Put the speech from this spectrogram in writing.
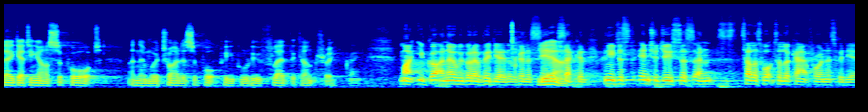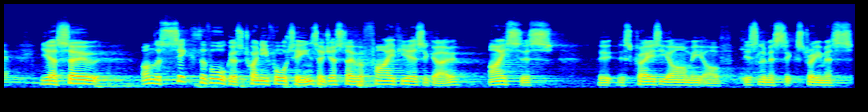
They're getting our support, and then we're trying to support people who fled the country. Great. Mike, you've got, I know we've got a video that we're going to see yeah. in a second. Can you just introduce us and tell us what to look out for in this video? Yeah, so on the 6th of August 2014, so just over five years ago, ISIS, the, this crazy army of Islamist extremists,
